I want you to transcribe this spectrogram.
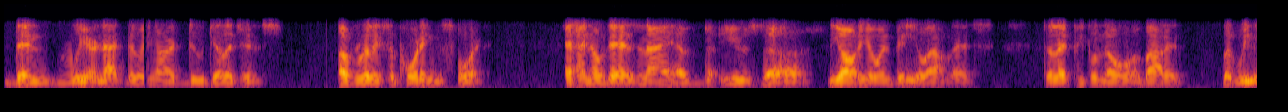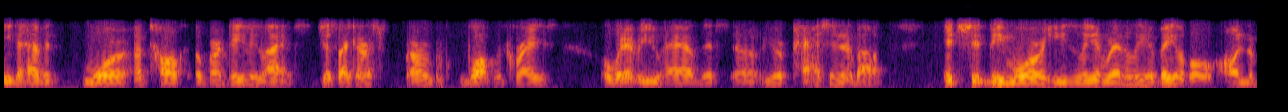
then we're not doing our due diligence of really supporting the sport. And I know Des and I have used uh, the audio and video outlets to let people know about it, but we need to have it more a talk of our daily lives, just like our our walk with Christ or whatever you have that uh, you're passionate about. It should be more easily and readily available on the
